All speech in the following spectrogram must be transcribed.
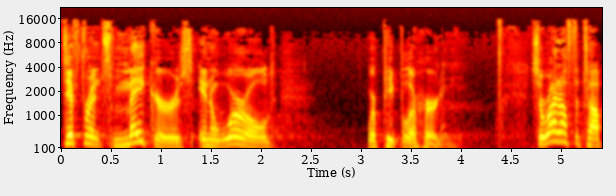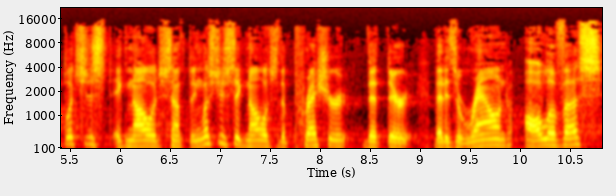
difference makers in a world where people are hurting. So, right off the top, let's just acknowledge something. Let's just acknowledge the pressure that, there, that is around all of us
